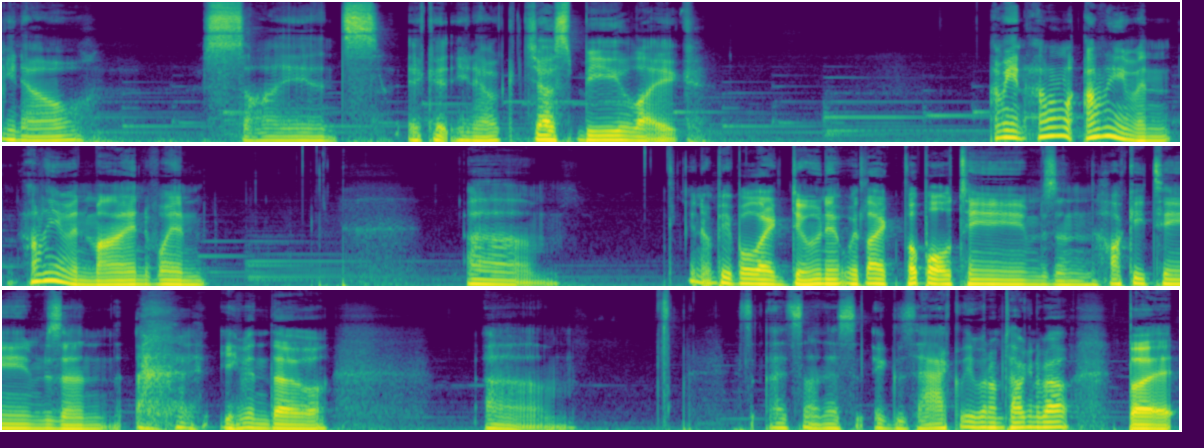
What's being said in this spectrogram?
you know, science. It could, you know, just be like I mean, I don't I don't even I don't even mind when um you know, people like doing it with like football teams and hockey teams, and even though, um, it's, not that's exactly what I'm talking about, but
